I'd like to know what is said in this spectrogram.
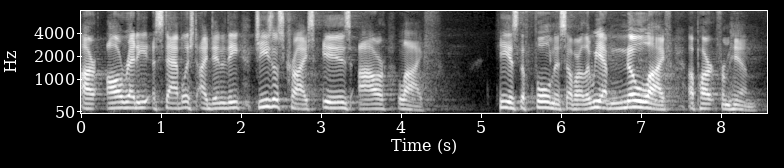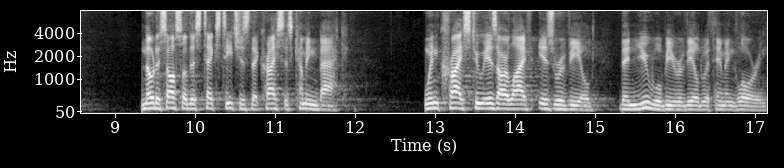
our already established identity. Jesus Christ is our life. He is the fullness of our life. We have no life apart from Him. Notice also, this text teaches that Christ is coming back. When Christ, who is our life, is revealed, then you will be revealed with him in glory.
